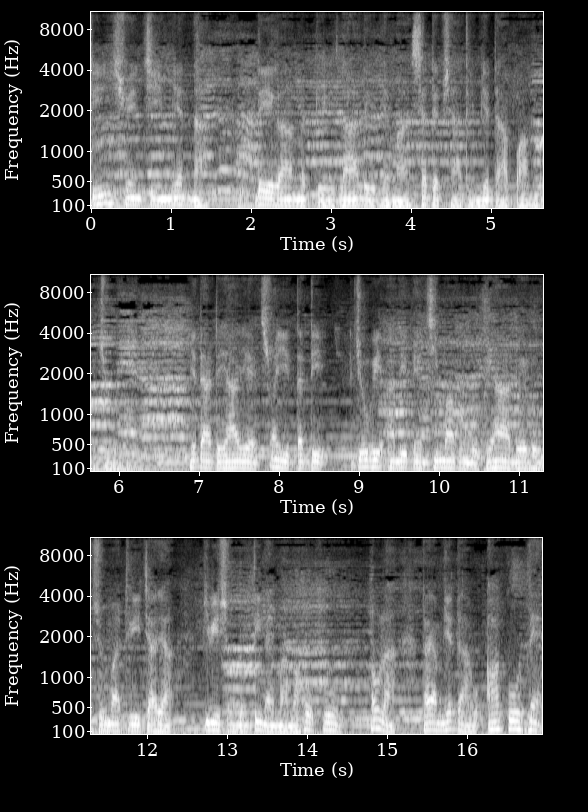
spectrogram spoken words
တီးရွှင်ကြည်မျက်နာလေကမတွေ့လားလေပြမှာဆက်တဖြာသည်မေတ္တာပွားမှုအကျိုးမေတ္တာတရားရဲ့စွန့်ရည်တတ္တိ အကျိုးပေးအာနိသင်ကြီးမားပုံကိုဘုရားလွယ်လို့ယူမတိတိကျကျပြည့်ပြည့်စုံစုံသိနိုင်မှာမဟုတ်ဘူးဟုတ်လားဒါကြောင့်မေတ္တာကိုအားကိုးတဲ့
